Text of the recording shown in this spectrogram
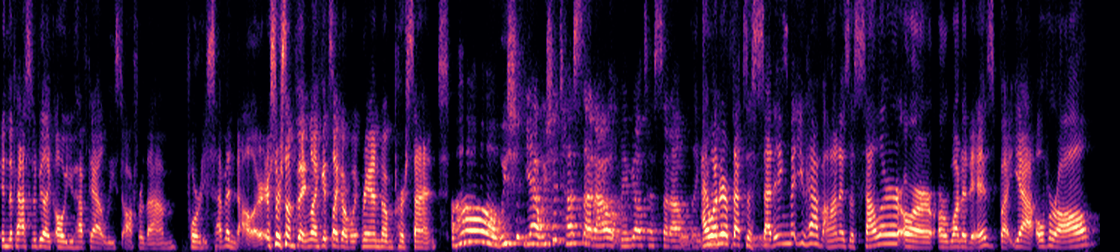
in the past it'd be like, oh, you have to at least offer them forty-seven dollars or something. Like it's like a w- random percent. Oh, we should yeah, we should test that out. Maybe I'll test that out with like I wonder if that's a setting that you have on as a seller or or what it is. But yeah, overall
